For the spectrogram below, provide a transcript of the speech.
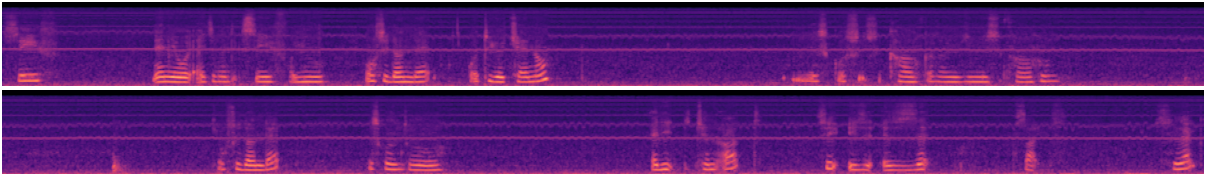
Save. Then it will automatically save for you. Once you done that go to your channel. Let's go switch account because I'm using this account. Okay, once you done that just going to edit the channel art. See is it exact size select.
